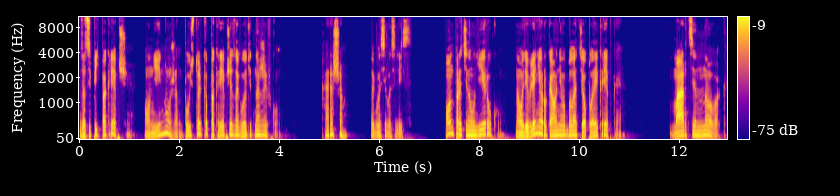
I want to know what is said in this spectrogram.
Зацепить покрепче. Он ей нужен, пусть только покрепче заглотит наживку. Хорошо, согласилась Лис. Он протянул ей руку. На удивление, рука у него была теплая и крепкая. Мартин Новак,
